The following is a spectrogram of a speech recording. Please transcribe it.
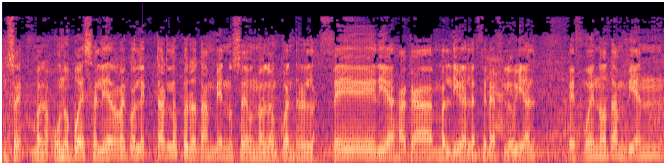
no sé, bueno, uno puede salir a recolectarlos, pero también, no sé, uno lo encuentra en las ferias, acá en Valdivia, en la feria fluvial. Es bueno también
